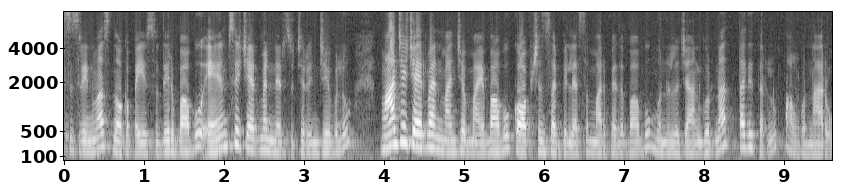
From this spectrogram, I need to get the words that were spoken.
గుడిదేశి శ్రీనివాస్ నోకపయ్య సుధీర్ బాబు ఏఎంసీ చైర్మన్ నెరసు చిరంజీవులు మాజీ చైర్మన్ మంచం మాయబాబు కోఆప్షన్ సభ్యులు ఎస్ఎంఆర్ పెదబాబు మున్నుల జాన్ గురునాథ్ తదితరులు పాల్గొన్నారు.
